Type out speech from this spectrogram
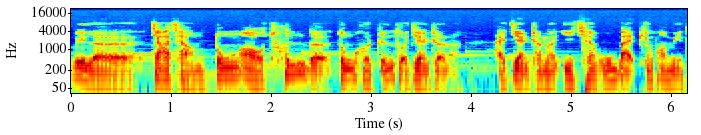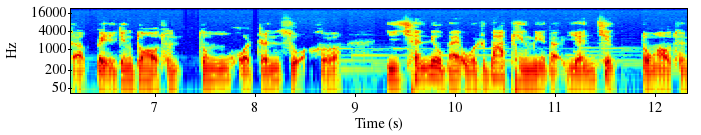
为了加强冬奥村的综合诊所建设呢，还建成了一千五百平方米的北京冬奥村综合诊所和。一千六百五十八平米的延庆冬奥村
